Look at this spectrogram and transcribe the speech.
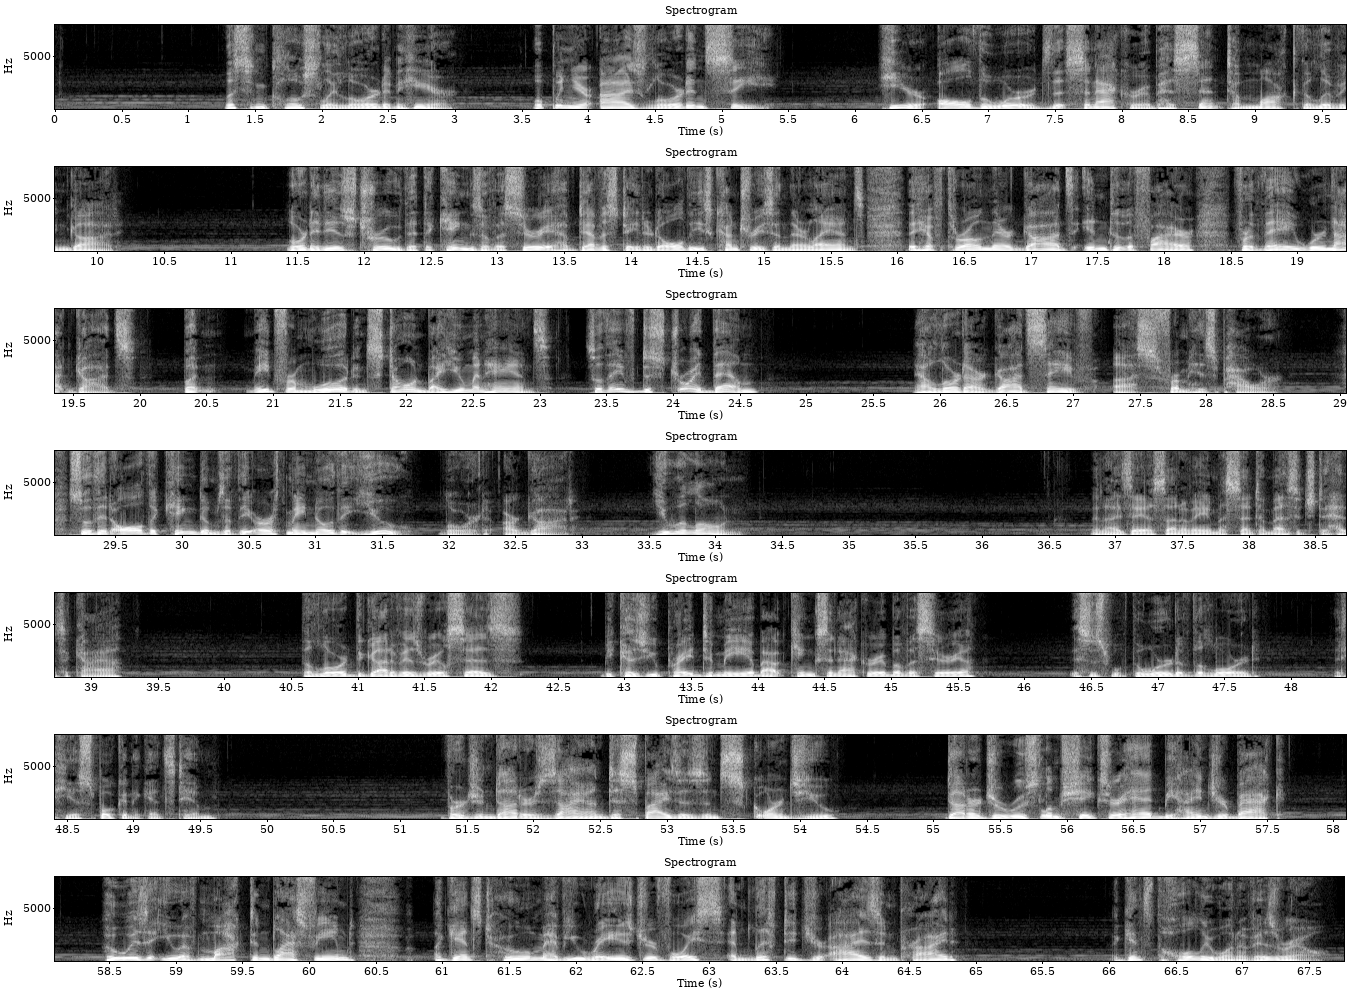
Listen closely, Lord, and hear. Open your eyes, Lord, and see. Hear all the words that Sennacherib has sent to mock the living God. Lord, it is true that the kings of Assyria have devastated all these countries and their lands. They have thrown their gods into the fire, for they were not gods, but made from wood and stone by human hands. So they've destroyed them. Now, Lord our God, save us from his power, so that all the kingdoms of the earth may know that you, Lord, our God, you alone. Then Isaiah son of Amos sent a message to Hezekiah. The Lord, the God of Israel, says, Because you prayed to me about King Sennacherib of Assyria, this is the word of the Lord that he has spoken against him. Virgin daughter Zion despises and scorns you. Daughter Jerusalem shakes her head behind your back. Who is it you have mocked and blasphemed? Against whom have you raised your voice and lifted your eyes in pride? Against the Holy One of Israel.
